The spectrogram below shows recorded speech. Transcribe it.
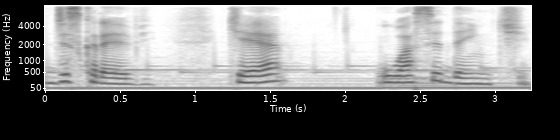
descreve, que é o acidente.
